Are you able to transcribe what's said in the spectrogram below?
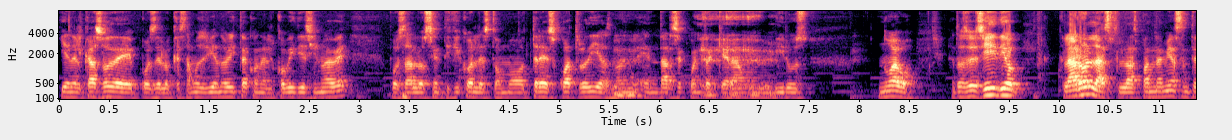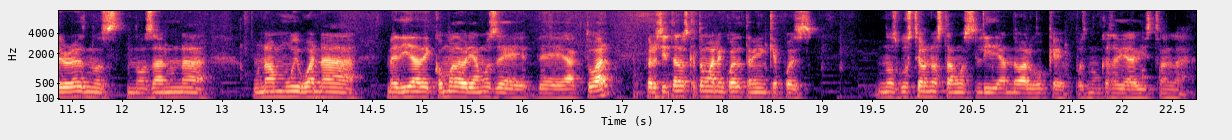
Y en el caso de, pues, de lo que estamos viviendo ahorita con el COVID-19, pues a los científicos les tomó 3, 4 días ¿no? en, en darse cuenta que era un virus nuevo. Entonces sí, digo, claro, las, las pandemias anteriores nos, nos dan una, una muy buena medida de cómo deberíamos de, de actuar, pero sí tenemos que tomar en cuenta también que pues nos guste o no estamos lidiando algo que pues nunca se había visto en la,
